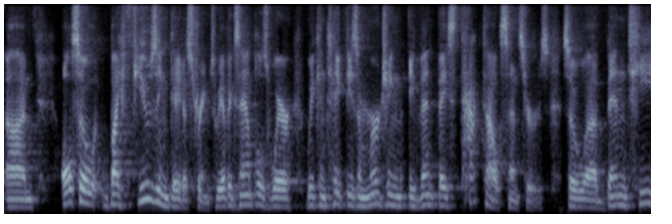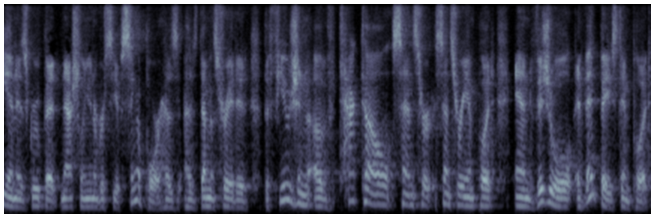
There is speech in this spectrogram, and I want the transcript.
Um, also, by fusing data streams, we have examples where we can take these emerging event-based tactile sensors. So uh, Ben Tee and his group at National University of Singapore has, has demonstrated the fusion of tactile sensor, sensory input and visual event-based input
